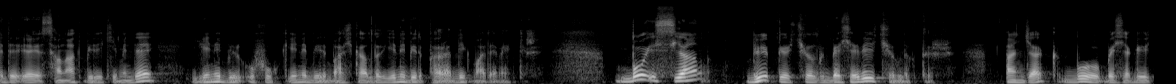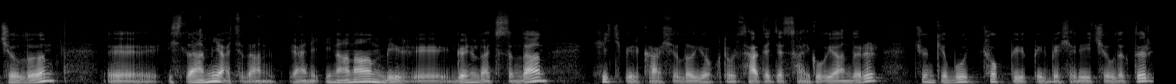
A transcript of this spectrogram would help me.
ede, e, sanat birikiminde yeni bir ufuk, yeni bir başkaldırı, yeni bir paradigma demektir. Bu isyan büyük bir çığlık, beşeri çığlıktır. Ancak bu beşeri çığlığın e, İslami açıdan yani inanan bir e, gönül açısından hiçbir karşılığı yoktur. Sadece saygı uyandırır. Çünkü bu çok büyük bir beşeri çığlıktır.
